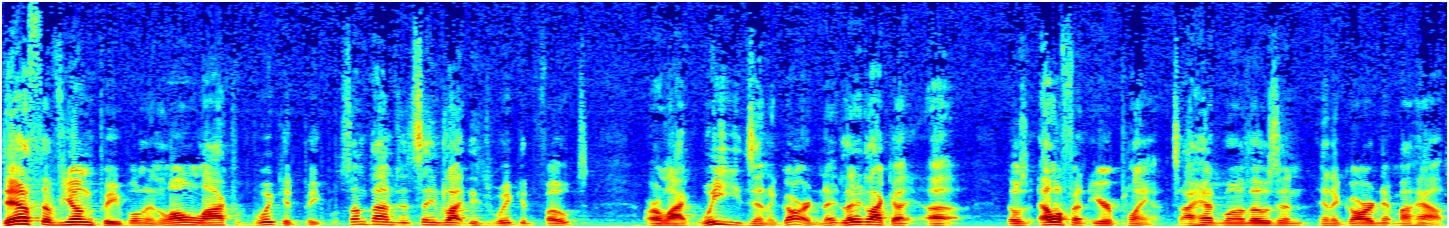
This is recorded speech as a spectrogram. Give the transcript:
death of young people and long life of wicked people. Sometimes it seems like these wicked folks are like weeds in a garden. They, are like a, those elephant ear plants. I had one of those in, in a garden at my house.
